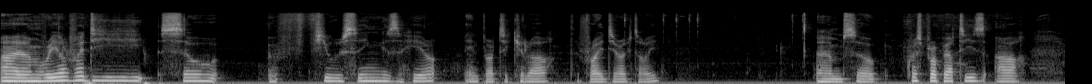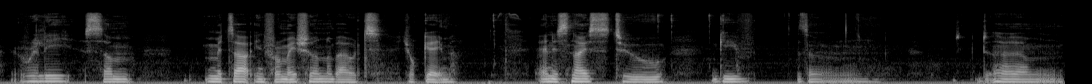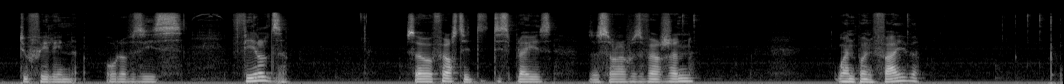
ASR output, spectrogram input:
Um, we already saw a few things here in particular the write directory. Um, so quest properties are really some meta information about your game. And it's nice to give the um, to fill in all of these fields. So first it displays the Solarus version 1.5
